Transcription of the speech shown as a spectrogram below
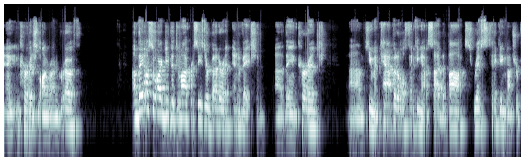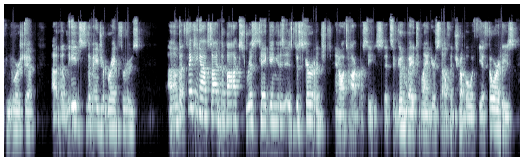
you know, encourage long run growth. Um, they also argue that democracies are better at innovation. Uh, they encourage um, human capital, thinking outside the box, risk taking entrepreneurship uh, that leads to the major breakthroughs. Um, but thinking outside the box, risk taking is, is discouraged in autocracies. It's a good way to land yourself in trouble with the authorities.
